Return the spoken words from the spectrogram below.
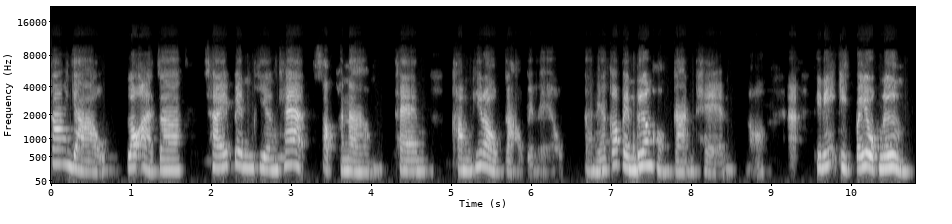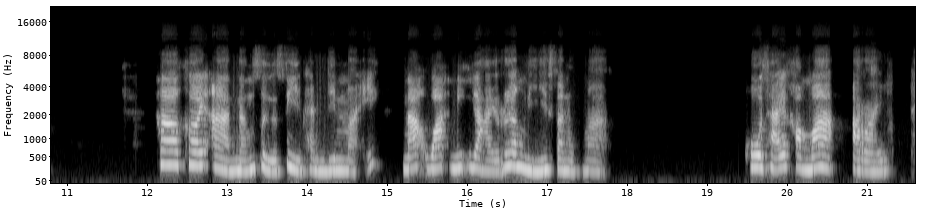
ข้างยาว เราอาจจะใช้เป็นเพียงแค่สรรพนาม แทนคำที่เรากล่าวไปแล้ว อันนี้ก็เป็นเรื่องของการแทนเนาะอะทีนี้อีกประโยคนึงเธอเคยอ่านหนังสือสี่แผ่นดินไหมนวนิยายเรื่องนี้สนุกมาก รูใช้คำว่าอะไร แท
